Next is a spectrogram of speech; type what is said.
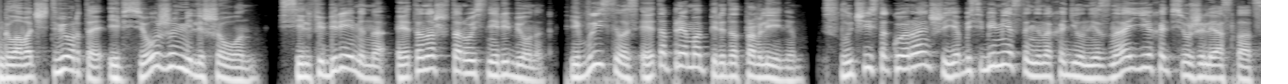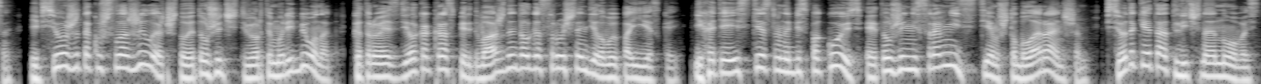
Глава 4. И все же Мелишеон. Сильфи беременна, это наш второй с ней ребенок. И выяснилось это прямо перед отправлением. Случись такое раньше, я бы себе места не находил, не зная, ехать все же ли остаться. И все же так уж сложилось, что это уже четвертый мой ребенок, которого я сделал как раз перед важной долгосрочной деловой поездкой. И хотя я, естественно, беспокоюсь, это уже не сравнить с тем, что было раньше. Все-таки это отличная новость.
